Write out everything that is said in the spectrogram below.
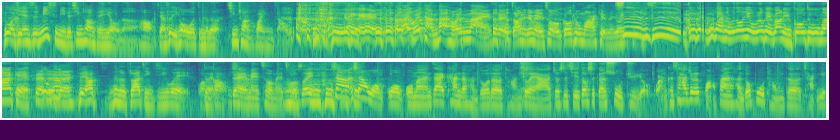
如果今天是 Miss Me 的新创朋友呢？哈，假设以后我怎么了？新创欢迎找我。可以可以，本来很会谈判，很会卖，对，找你就没错。Go to market 没关系，是不是？对不对？不管什么东西，我们都可以帮你 Go to market。对对对，对，要那个抓紧机会广告一下。对，没错没错。所以像 像我我我们在看的很多的团队啊，就是其实都是跟数据有关，可是它就会广泛很多不同的产业，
